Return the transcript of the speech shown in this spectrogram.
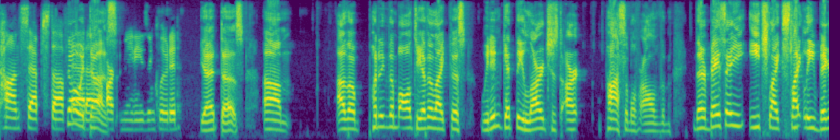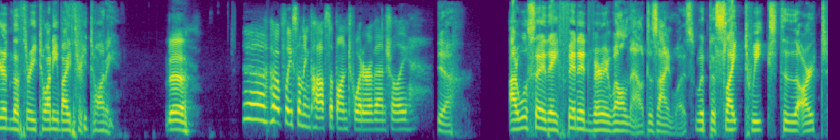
concept stuff No, that it uh, does. Archimedes included. Yeah, it does. Um, although putting them all together like this, we didn't get the largest art possible for all of them. They're basically each like slightly bigger than the 320 by 320. Yeah. Uh, hopefully, something pops up on Twitter eventually. Yeah. I will say they fitted very well now, design wise, with the slight tweaks to the art.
